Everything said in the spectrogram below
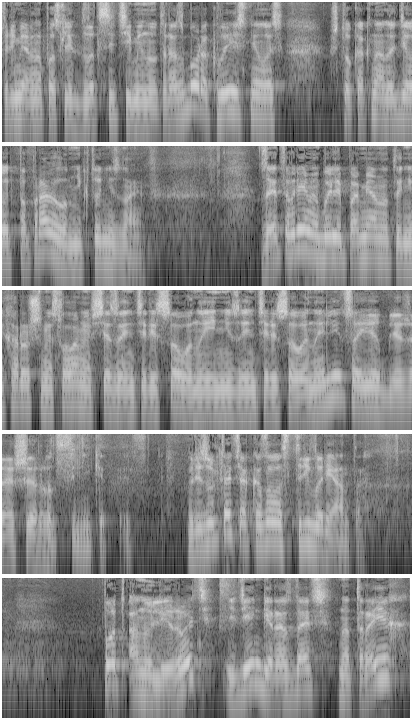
Примерно после 20 минут разборок выяснилось, что как надо делать по правилам, никто не знает. За это время были помянуты нехорошими словами все заинтересованные и незаинтересованные лица и их ближайшие родственники. В результате оказалось три варианта. под аннулировать и деньги раздать на троих,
